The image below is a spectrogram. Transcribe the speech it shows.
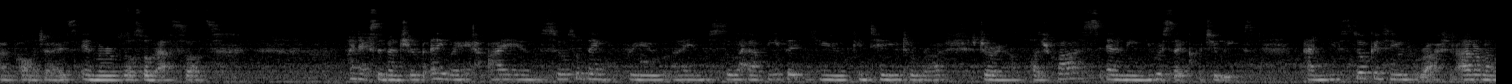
I apologize. And my room's also a mess, so it's my next adventure. But anyway, I am so, so thankful for you. I am so happy that you continue to rush during our pledge class. And I mean, you were sick for two weeks and you still continue to rush. And I don't know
